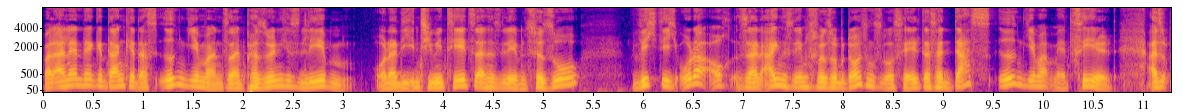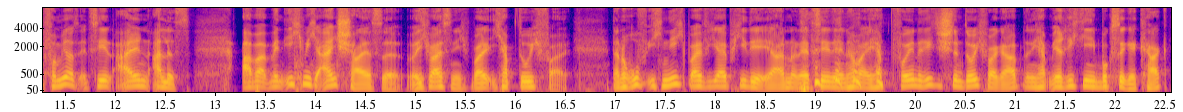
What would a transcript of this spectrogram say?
weil allein der Gedanke, dass irgendjemand sein persönliches Leben oder die Intimität seines Lebens für so wichtig oder auch sein eigenes Leben für so bedeutungslos hält, dass er das irgendjemandem erzählt. Also von mir aus erzählt allen alles. Aber wenn ich mich einscheiße, ich weiß nicht, weil ich habe Durchfall, dann rufe ich nicht bei VIP.de an und erzähle denen, hör mal, ich habe vorhin richtig schlimm Durchfall gehabt und ich habe mir richtig in die Buchse gekackt.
